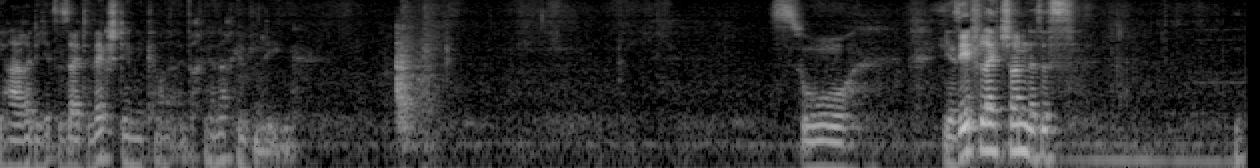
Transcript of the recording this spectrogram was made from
Die Haare, die hier zur Seite wegstehen, die kann man dann einfach wieder nach hinten legen. So. Ihr seht vielleicht schon, dass es ein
